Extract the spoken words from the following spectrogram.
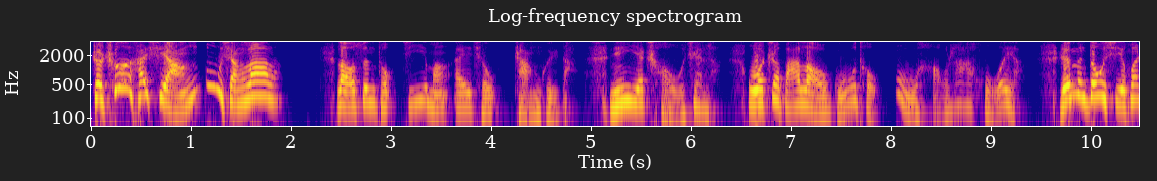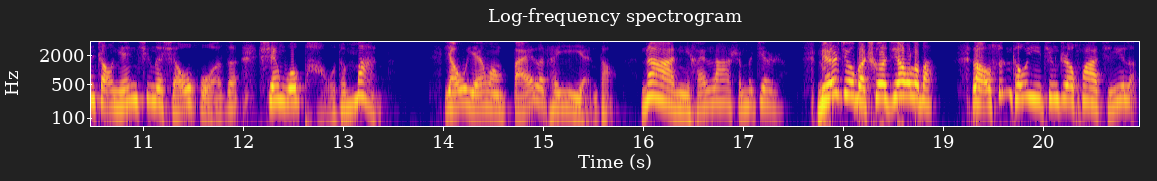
这车还想不想拉了？”老孙头急忙哀求：“掌柜的，您也瞅见了，我这把老骨头不好拉活呀。人们都喜欢找年轻的小伙子，嫌我跑得慢呢。”姚阎王白了他一眼，道：“那你还拉什么劲儿啊？明儿就把车交了吧。”老孙头一听这话，急了。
